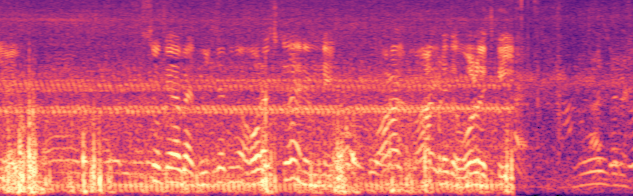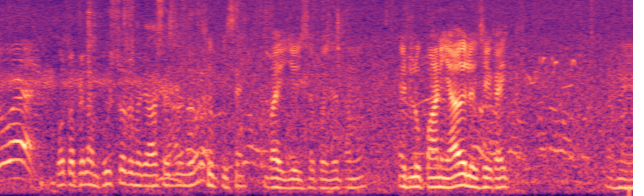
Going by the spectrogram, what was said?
પાણી આવ્યું શું કહેવાય ભાઈ ગુજરાતીમાં હોળ જ કહેવાય ને એમને? આપણે તો હોળ જ કહીએ. હું તો પેલા પૂછતો તમે કે આ સાઈડ શું પીશે? ભાઈ જોઈ શકો છો તમે. એટલું પાણી આવેલું છે કાંઈક. અને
